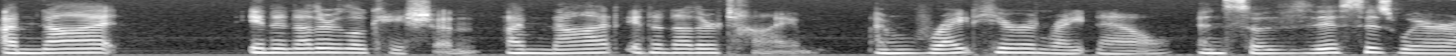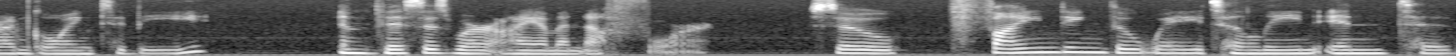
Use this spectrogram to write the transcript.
I'm not in another location. I'm not in another time. I'm right here and right now. And so this is where I'm going to be. And this is where I am enough for. So finding the way to lean into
